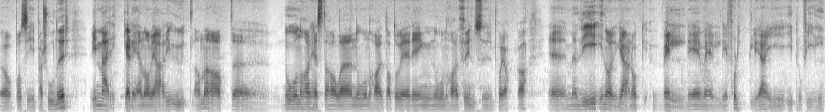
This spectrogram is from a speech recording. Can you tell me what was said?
å si, personer. Vi merker det når vi er i utlandet, at uh, noen har hestehale, noen har tatovering, noen har frynser på jakka. Eh, men vi i Norge er nok veldig, veldig folkelige i, i, profilen.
